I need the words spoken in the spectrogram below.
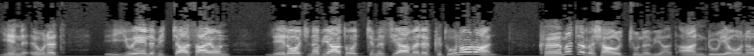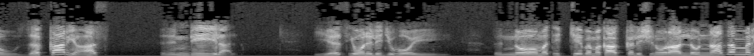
ይህን እውነት ኢዩኤል ብቻ ሳይሆን ሌሎች ነቢያቶችም ሲያመለክቱ ኖረዋል ከመጨረሻዎቹ ነቢያት አንዱ የሆነው ዘካርያስ እንዲህ ይላል የጽዮን ልጅ ሆይ እነሆ መጥቼ በመካከልሽ እኖራለሁና ዘምሪ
